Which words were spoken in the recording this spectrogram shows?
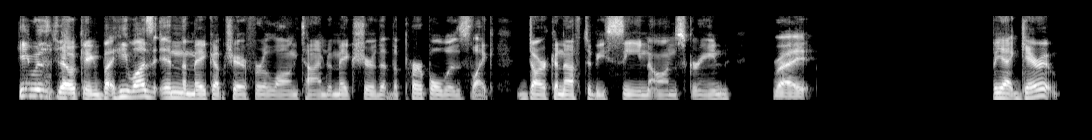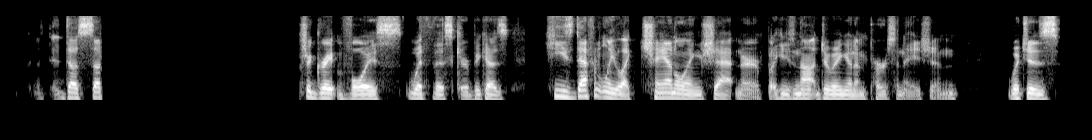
He was joking, but he was in the makeup chair for a long time to make sure that the purple was like dark enough to be seen on screen. right. But yeah, Garrett uh, does such such a great voice with this character because he's definitely like channeling Shatner, but he's not doing an impersonation, which is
